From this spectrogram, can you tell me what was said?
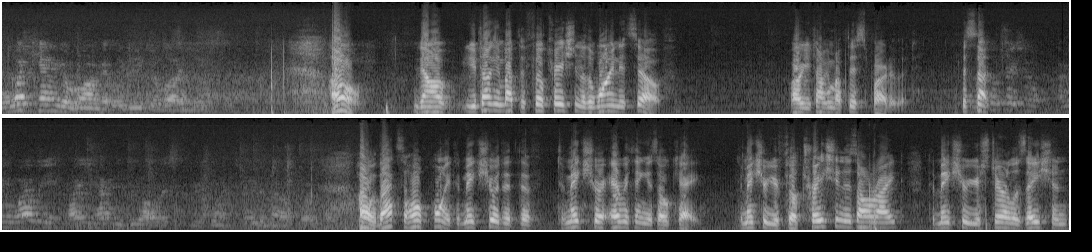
Well, what can go wrong that will lead to a lot of yeast? Oh, now you're talking about the filtration of the wine itself, or are you talking about this part of it? It's not. Filtration, I mean, why are we, why are you having to do all this if you're going through the filter? Oh, that's the whole point, to make sure that the, to make sure everything is okay. To make sure your filtration is all right, to make sure your sterilization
